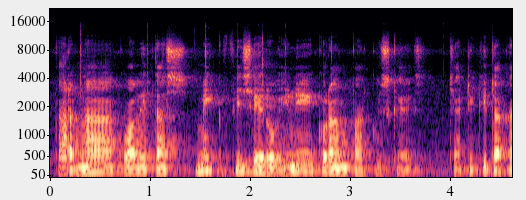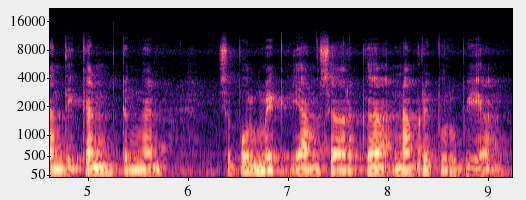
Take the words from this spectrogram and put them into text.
Karena kualitas mic Visero ini kurang bagus guys jadi kita gantikan dengan sepul mic yang seharga Rp6.000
